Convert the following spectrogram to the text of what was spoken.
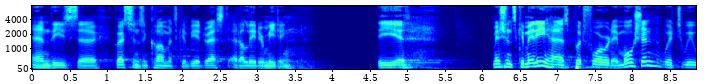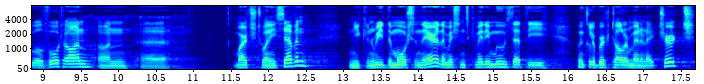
and these uh, questions and comments can be addressed at a later meeting. The uh, Missions Committee has put forward a motion which we will vote on on uh, March 27, and you can read the motion there. The Missions Committee moves that the Winkler Bergthaler Mennonite Church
